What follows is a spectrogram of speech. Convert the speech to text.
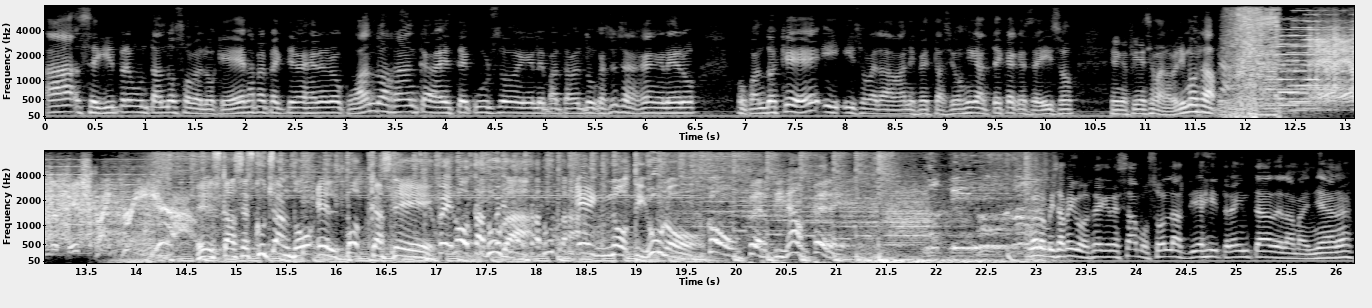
a seguir preguntando sobre lo que es la perspectiva de género, cuándo arranca este curso en el Departamento de Educación, se arranca en enero o cuándo es que es, y, y sobre la manifestación gigantesca que se hizo en el fin de semana. Venimos rápido. Estás escuchando el podcast de Pelota Dura, en Noti1 con Ferdinand Pérez. Bueno, mis amigos, regresamos. Son las 10 y 30 de la mañana.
